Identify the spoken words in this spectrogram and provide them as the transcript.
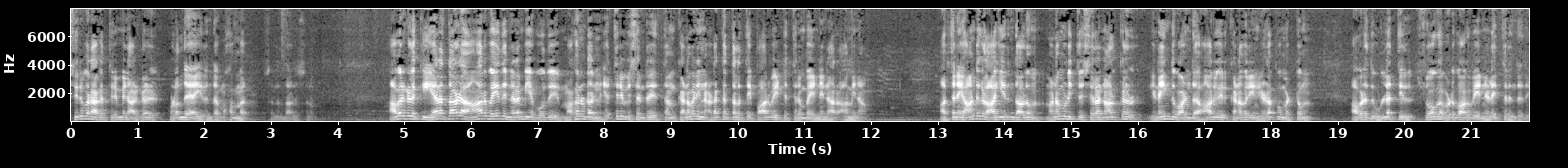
சிறுவராக திரும்பினார்கள் குழந்தையாயிருந்த முகம்மது சல்லா அலுவலம் அவர்களுக்கு ஏறத்தாழ ஆறு வயது நிரம்பிய போது மகனுடன் எத்திரிவு சென்று தம் கணவனின் அடக்கத்தலத்தை பார்வையிட்டு திரும்ப எண்ணினார் ஆமினா. அத்தனை ஆண்டுகள் ஆகியிருந்தாலும் மனமுடித்து சில நாட்கள் இணைந்து வாழ்ந்த ஆறுயிர் கணவரின் இழப்பு மட்டும் அவரது உள்ளத்தில் சோக வடுவாகவே நிலைத்திருந்தது.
